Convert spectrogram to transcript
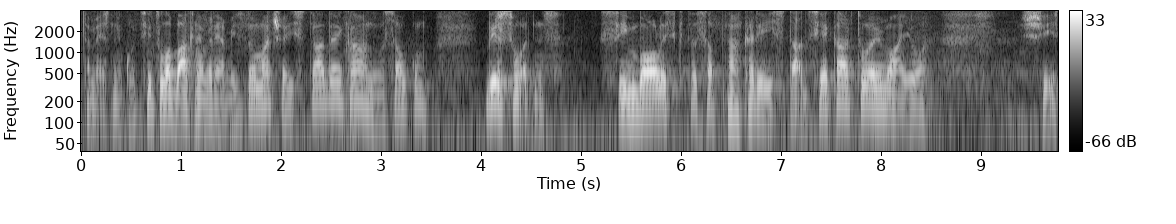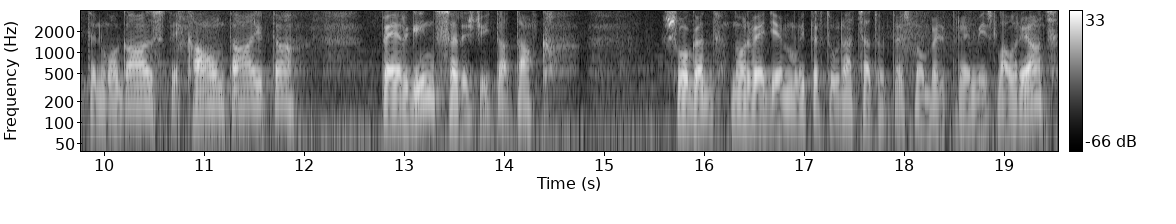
Tad mēs neko citu labāk nevarējām izdomāt šai izstādē, kā nosaukumu virsotnes. Simboliski tas atnāk arī izstādes iekārtojumā, jo šīs nogāzes, tie kalni, tā ir tā pērgina sarežģītā tanka. Šogad Norvēģiem literatūrā 4. Nobeļa prēmijas laureāts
